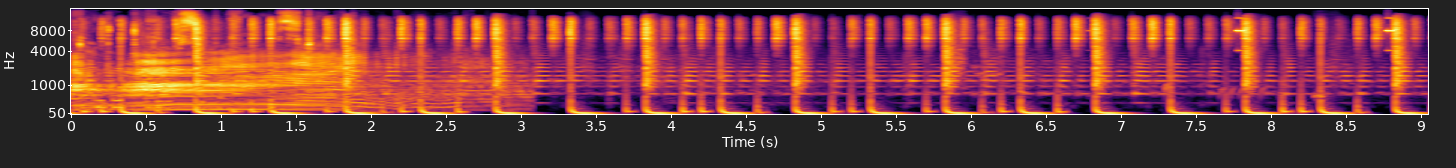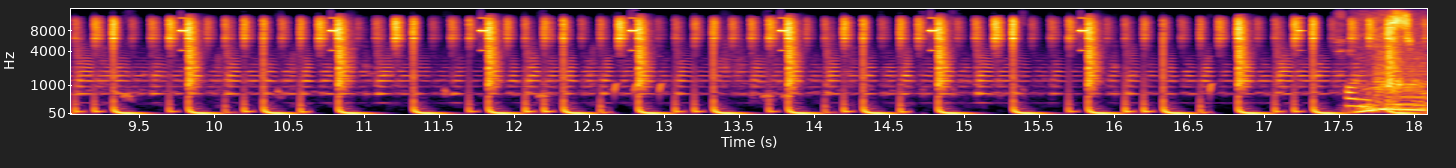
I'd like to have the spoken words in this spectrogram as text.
Ferrari 812 Honda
